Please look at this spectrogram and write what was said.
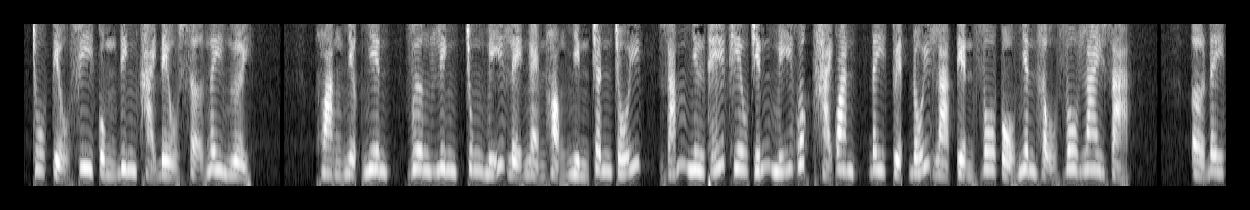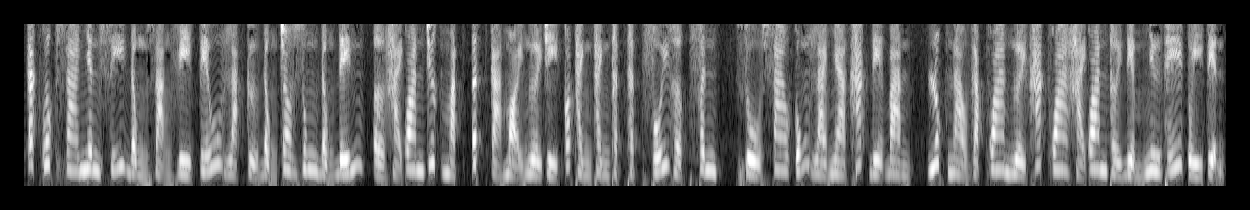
Chu Tiểu Phi cùng Đinh Khải đều sợ ngây người. Hoàng Nhược Nhiên, Vương Linh, Trung Mỹ lệ nghẹn họng nhìn chân chối, dám như thế khiêu chiến Mỹ quốc hải quan, đây tuyệt đối là tiền vô cổ nhân hậu vô lai giả. Ở đây các quốc gia nhân sĩ đồng dạng vì tiếu lạc cử động cho rung động đến, ở hải quan trước mặt tất cả mọi người chỉ có thành thành thật thật phối hợp phân, dù sao cũng là nhà khác địa bàn, lúc nào gặp qua người khác qua hải quan thời điểm như thế tùy tiện.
